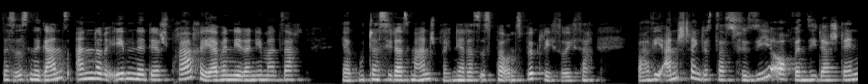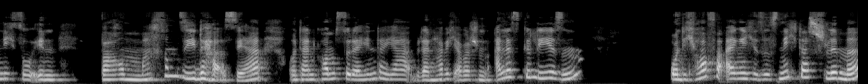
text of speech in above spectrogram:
das ist eine ganz andere Ebene der Sprache. Ja, wenn dir dann jemand sagt, ja, gut, dass Sie das mal ansprechen. Ja, das ist bei uns wirklich so. Ich sage, wie anstrengend ist das für Sie auch, wenn Sie da ständig so in warum machen Sie das, ja? Und dann kommst du dahinter, ja, dann habe ich aber schon alles gelesen. Und ich hoffe eigentlich, ist es nicht das Schlimme,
